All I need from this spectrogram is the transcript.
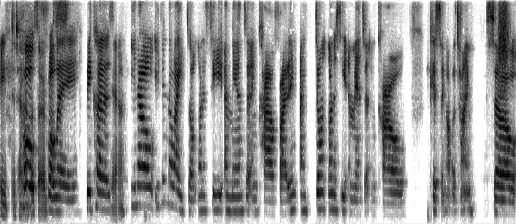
eight to ten episodes. Hopefully, because Yeah, you know, even though I don't want to see Amanda and Kyle fighting, I don't want to see Amanda and Kyle kissing all the time. So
